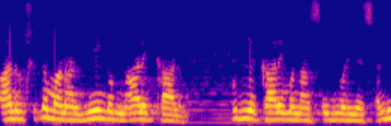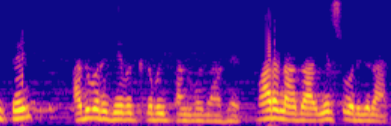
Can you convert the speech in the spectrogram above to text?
ஆமென். சுத்தமானால் மீண்டும் நாளை காலை புதிய காலை நான் செய்து முடிய சந்திக்கிறேன். அதுவரை தேவ கிருபை தாங்குவதாக. மாரநாதா இயேசு வருகிறார்.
